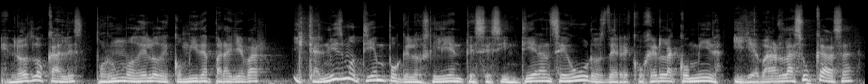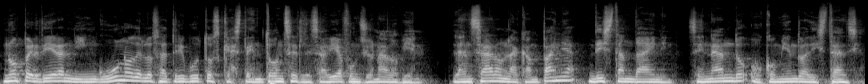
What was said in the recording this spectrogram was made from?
en los locales por un modelo de comida para llevar y que al mismo tiempo que los clientes se sintieran seguros de recoger la comida y llevarla a su casa, no perdieran ninguno de los atributos que hasta entonces les había funcionado bien. Lanzaron la campaña Distant Dining, cenando o comiendo a distancia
